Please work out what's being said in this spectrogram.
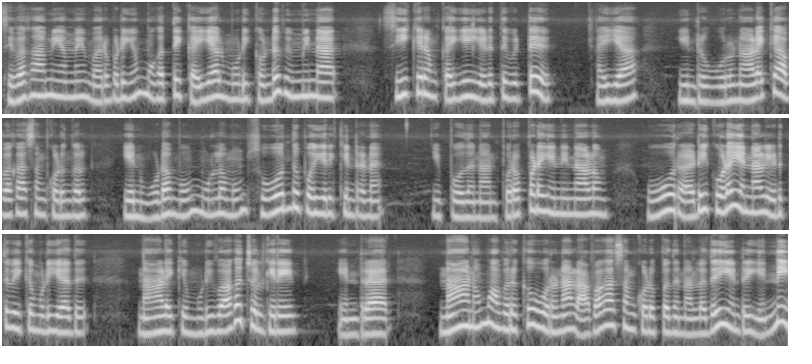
சிவகாமி அம்மை மறுபடியும் முகத்தை கையால் மூடிக்கொண்டு விம்மினார். சீக்கிரம் கையை எடுத்துவிட்டு ஐயா இன்று ஒரு நாளைக்கு அவகாசம் கொடுங்கள். என் உடம்பும் உள்ளமும் சோர்ந்து போயிருக்கின்றன. இப்போது நான் புறப்பட எண்ணினாலும் ஓர் அடி கூட என்னால் எடுத்து வைக்க முடியாது. நாளைக்கு முடிவாக சொல்கிறேன் என்றார். நானும் அவருக்கு ஒரு நாள் அவகாசம் கொடுப்பது நல்லது என்று எண்ணி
